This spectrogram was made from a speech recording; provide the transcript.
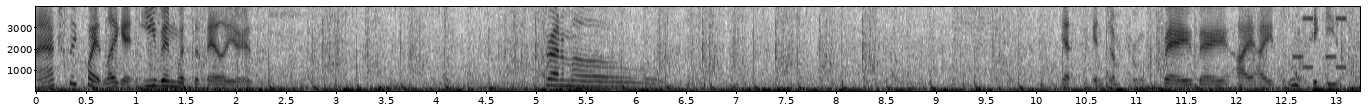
I actually quite like it, even with the failures. Geronimo! Yes, we can jump from very, very high heights. Ooh, piggies.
